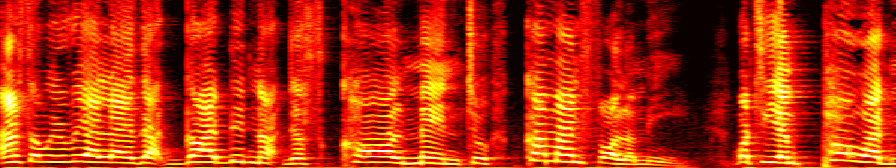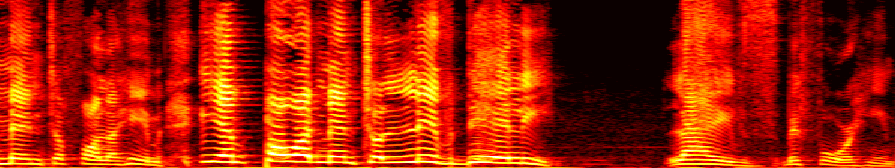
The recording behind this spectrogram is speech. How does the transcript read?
And so we realize that God did not just call men to come and follow me, but He empowered men to follow Him. He empowered men to live daily lives before Him.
